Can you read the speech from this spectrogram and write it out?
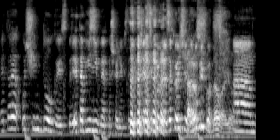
Это очень долгая история. Это абьюзивные отношения, кстати. Сейчас, секунду, я закончу эту рубрику. давай, давай.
